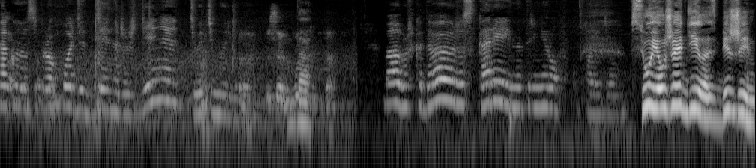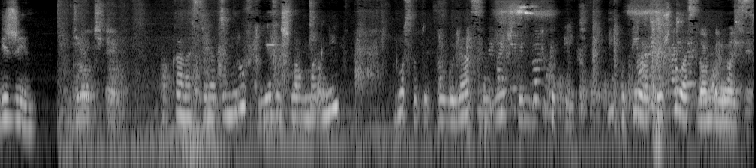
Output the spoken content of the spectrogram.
как у нас проходит день рождения тети Марии. Да. Бабушка, давай уже скорее на тренировку пойдем. Все, я уже оделась. Бежим, бежим. Девочки, пока Настя на тренировке, я зашла в магнит. Просто тут прогуляться и что-нибудь купить. Ну, купила кое-что основном Насте.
